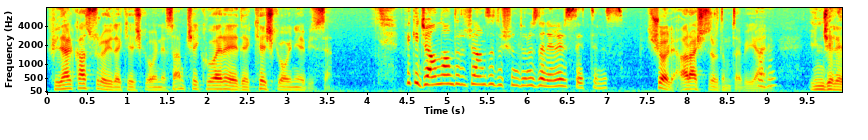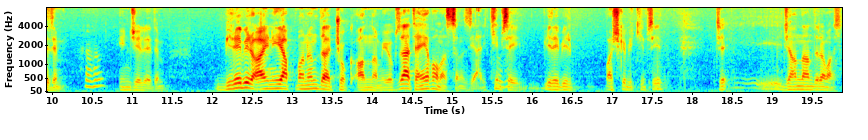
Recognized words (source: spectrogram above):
Fidel Castro'yu da keşke oynasam, Che Guevara'yı da keşke oynayabilsem. Peki canlandıracağınızı düşündüğünüzde neler hissettiniz? Şöyle araştırdım tabii yani. inceledim. inceledim. Birebir aynı yapmanın da çok anlamı yok. Zaten yapamazsınız yani. Kimseyi birebir başka bir kimseyi canlandıramaz.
